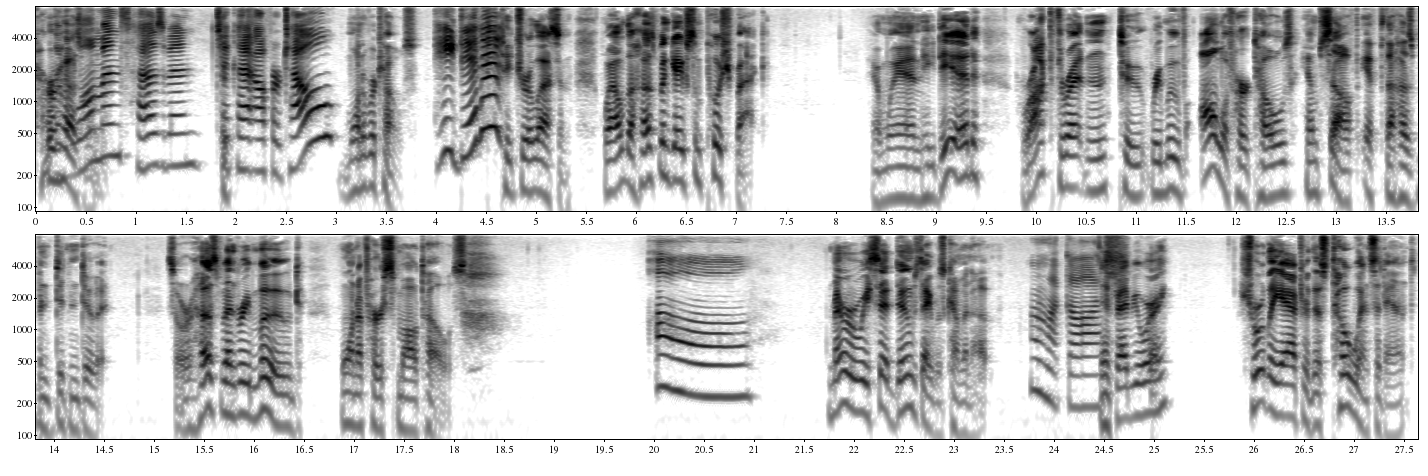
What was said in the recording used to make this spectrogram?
Her the husband, woman's husband to cut off her toe. one of her toes. He did it. teach her a lesson. Well, the husband gave some pushback. And when he did, Rock threatened to remove all of her toes himself if the husband didn't do it. So her husband removed one of her small toes. Oh, Remember, we said Doomsday was coming up oh my gosh. in February? Shortly after this toe incident,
